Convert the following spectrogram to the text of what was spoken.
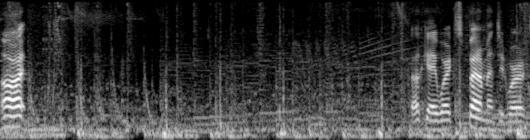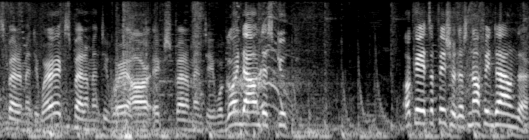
Alright. Okay, we're experimenting, we're experimenting, we're experimenting, we are experimenting. We're going down this goop. Okay, it's fissure, there's nothing down there.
